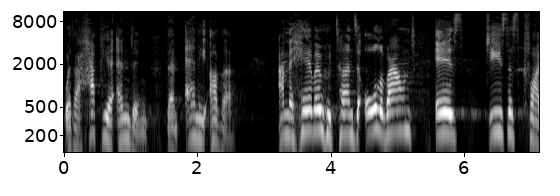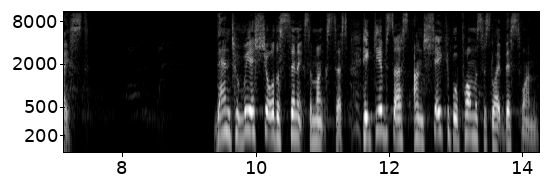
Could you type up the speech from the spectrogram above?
with a happier ending than any other. And the hero who turns it all around is Jesus Christ. Then, to reassure the cynics amongst us, he gives us unshakable promises like this one.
